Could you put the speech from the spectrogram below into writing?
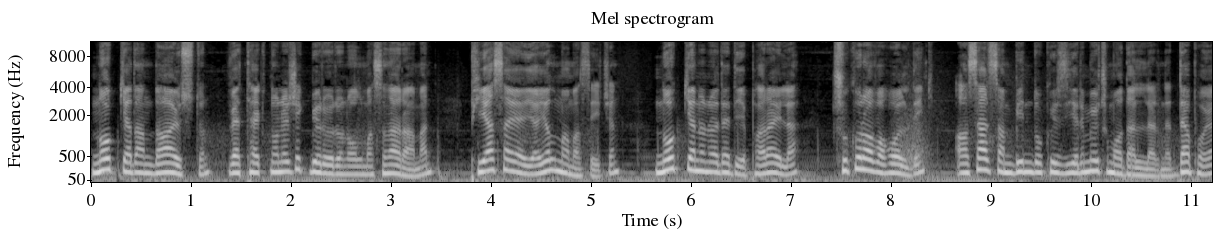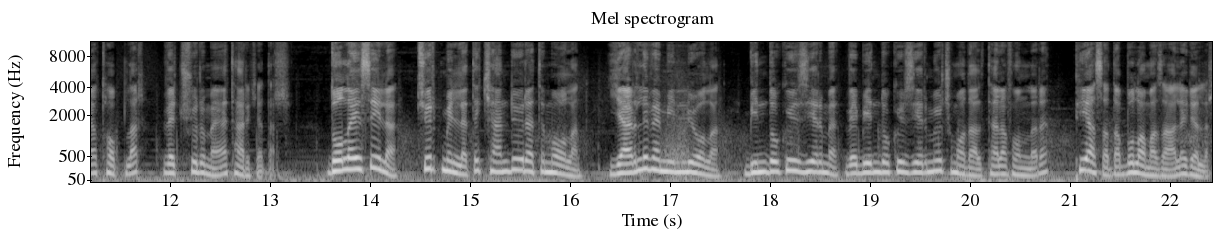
Nokia'dan daha üstün ve teknolojik bir ürün olmasına rağmen piyasaya yayılmaması için Nokia'nın ödediği parayla Çukurova Holding Aselsan 1923 modellerini depoya toplar ve çürümeye terk eder. Dolayısıyla Türk milleti kendi üretimi olan, yerli ve milli olan 1920 ve 1923 model telefonları piyasada bulamaz hale gelir.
